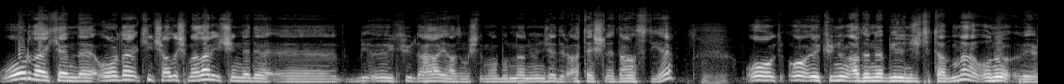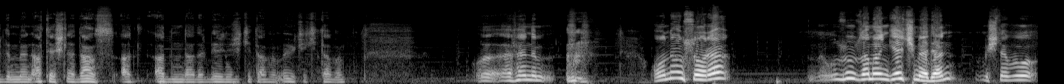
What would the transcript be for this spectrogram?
Oradayken de oradaki çalışmalar içinde de e, bir öykü daha yazmıştım. O bundan öncedir. Ateşle Dans diye. O, o öykünün adını birinci kitabıma onu verdim ben. Ateşle Dans ad- adındadır birinci kitabım, öykü kitabım. Efendim ondan sonra uzun zaman geçmeden işte bu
